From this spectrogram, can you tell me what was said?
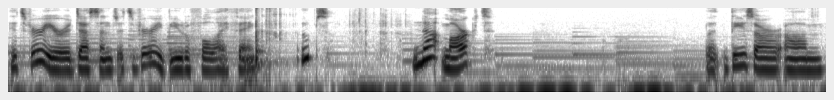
It's very iridescent. It's very beautiful, I think. Oops. Not marked. But these are um,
